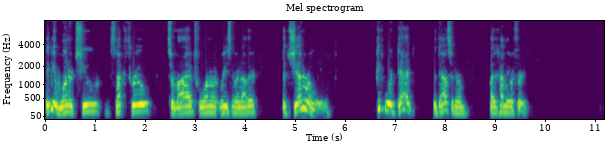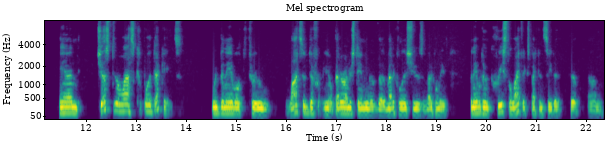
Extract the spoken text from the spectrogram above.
Maybe a one or two snuck through, survived for one reason or another, but generally, people were dead with Down syndrome by the time they were 30. And just in the last couple of decades, we've been able, through lots of different, you know, better understanding of the medical issues and medical needs, been able to increase the life expectancy to, to, um,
